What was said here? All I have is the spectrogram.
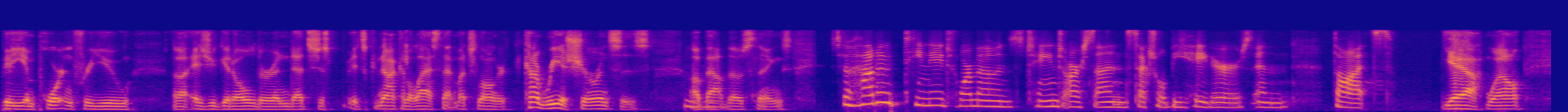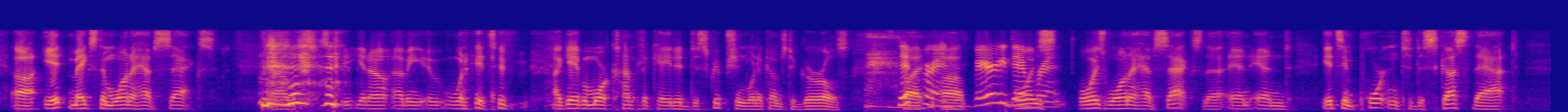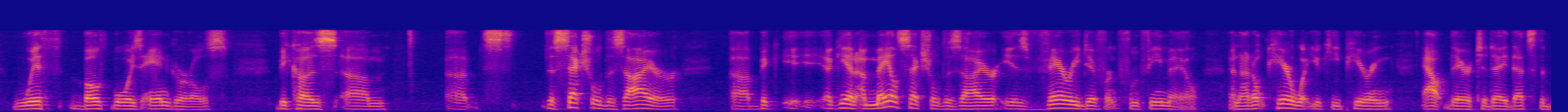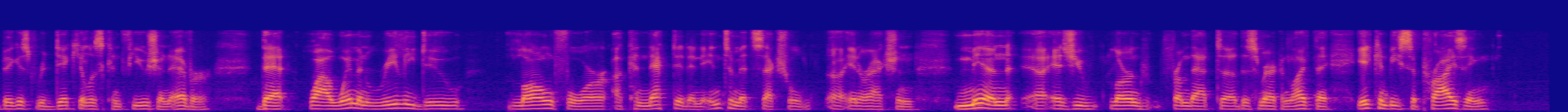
be important for you uh, as you get older, and that's just it's not going to last that much longer. Kind of reassurances mm-hmm. about those things. So, how do teenage hormones change our son's sexual behaviors and thoughts? Yeah, well, uh, it makes them want to have sex. Uh, you know, I mean, when it's if I gave a more complicated description when it comes to girls. Different, but, uh, very different. Boys, boys want to have sex, that, and and it's important to discuss that with both boys and girls because um, uh, the sexual desire. Uh, again, a male sexual desire is very different from female, and I don't care what you keep hearing out there today. That's the biggest ridiculous confusion ever. That while women really do long for a connected and intimate sexual uh, interaction, men, uh, as you learned from that uh, This American Life thing, it can be surprising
